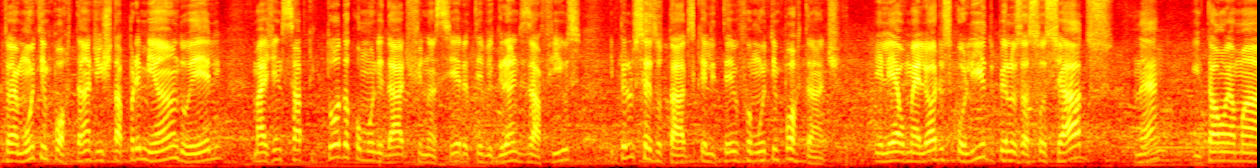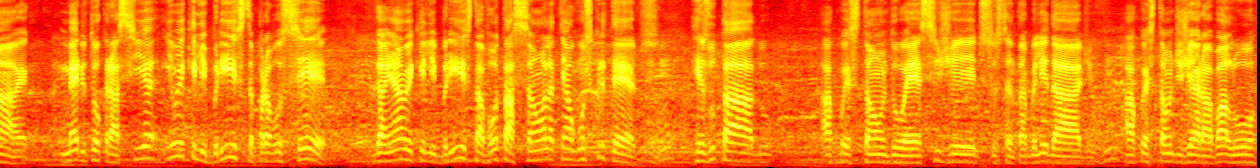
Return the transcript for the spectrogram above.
Então é muito importante, a gente está premiando ele, mas a gente sabe que toda a comunidade financeira teve grandes desafios e pelos resultados que ele teve foi muito importante. Ele é o melhor escolhido pelos associados, né? Então é uma meritocracia e o equilibrista, para você ganhar o equilibrista, a votação ela tem alguns critérios. Uhum. Resultado, a questão do ESG, de sustentabilidade, a questão de gerar valor.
